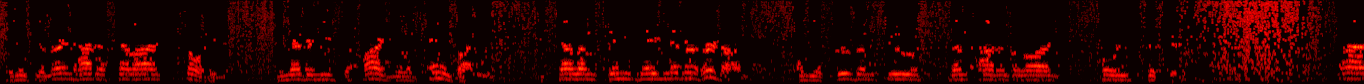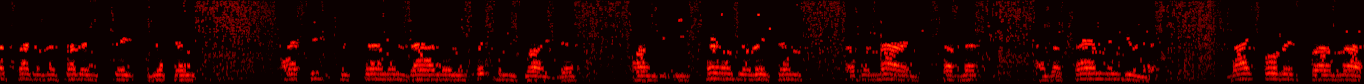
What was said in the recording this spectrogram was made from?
that if you learn how to tell our story, You never need to argue with anybody. Tell them things they've never heard of, and you prove them to them out of the Lord's Holy Scripture. As part of the Southern States Mission, I teach the sermon down in Whitman, Georgia, on the eternal duration of the marriage covenant and the family unit. I quoted from uh,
